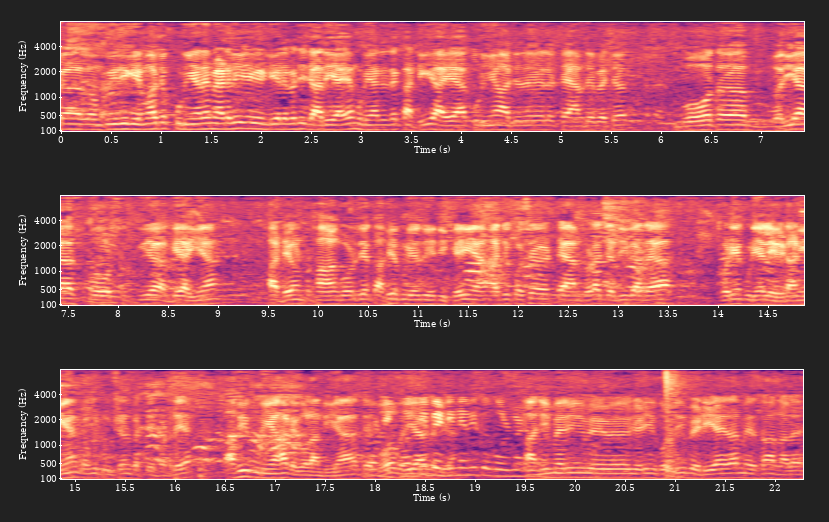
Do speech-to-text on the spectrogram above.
올림픽 ਦੀ ਗੇਮਾਂ 'ਚ ਕੁੜੀਆਂ ਦੇ ਮੈਡਲ ਹੀ ਇੰਡੀਆ ਦੇ ਵਿੱਚ ਜ਼ਿਆਦਾ ਆਏ ਆ ਮੁੰਡਿਆਂ ਦੇ ਤੇ ਘੱਟ ਹੀ ਆਏ ਆ। ਕੁੜੀਆਂ ਅੱਜ ਦੇ ਟਾਈਮ ਦੇ ਵਿੱਚ ਬਹੁਤ ਵਧੀਆ ਸਪੋਰਟਸ ਦੇ ਅੱਗੇ ਆਈਆਂ। ਸਾਡੇ ਹੁਣ ਪਠਾਨਕੋਟ ਦੀਆਂ ਕਾਫੀ ਕੁੜੀਆਂ ਤੁਸੀਂ ਦਿਖੇ ਹੀ ਆ। ਅੱਜ ਕੁਝ ਟਾਈਮ ਥੋੜਾ ਜਲਦੀ ਕਰ ਰਿਹਾ। ਥੋੜੀਆਂ ਕੁੜੀਆਂ ਲੇਟ ਆਣੀਆਂ ਕਿਉਂਕਿ ਟਿਊਸ਼ਨ ਬੱਚੇ ਪੜਦੇ ਆ। ਕਾਫੀ ਕੁੜੀਆਂ ਸਾਡੇ ਕੋਲ ਆਂਦੀਆਂ ਤੇ ਬਹੁਤ ਵਧੀਆ ਹਾਂਜੀ ਮੇਰੀ ਜਿਹੜੀ ਖੁਦ ਦੀ ਬੇਟੀ ਆ ਇਹਦਾ ਮੇਰੇ ਹਿਸਾਬ ਨਾਲ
